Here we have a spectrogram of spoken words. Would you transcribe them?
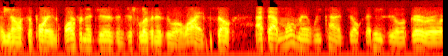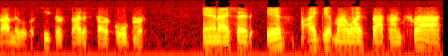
you know, supporting orphanages and just living his little life. So at that moment, we kind of joked that he's the little guru and I'm the little seeker, so I had to start over. And I said, if I get my life back on track,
